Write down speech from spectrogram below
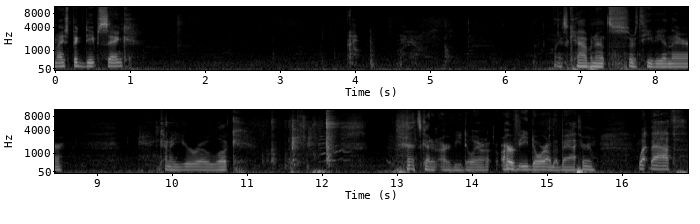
Nice big deep sink. Nice cabinets. There's TV in there. Kind of Euro look. it's got an RV door. RV door on the bathroom. Wet bath.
